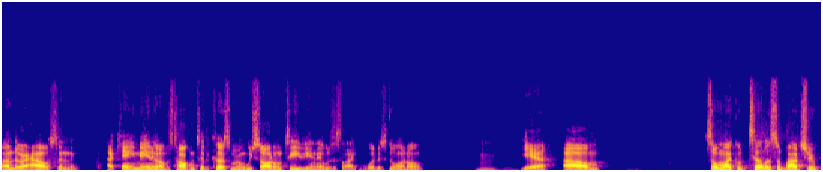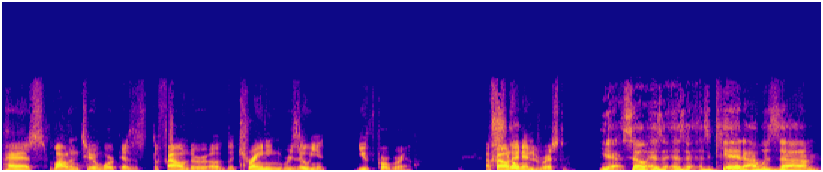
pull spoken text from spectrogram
under a house, and I came in and I was talking to the customer, and we saw it on TV, and it was just like, "What is going on?" Mm-hmm. Yeah. Um, so, Michael, tell us about your past volunteer work as the founder of the Training Resilient Youth Program. I found so, that interesting. Yeah. So, as a as a as a kid, I was um,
